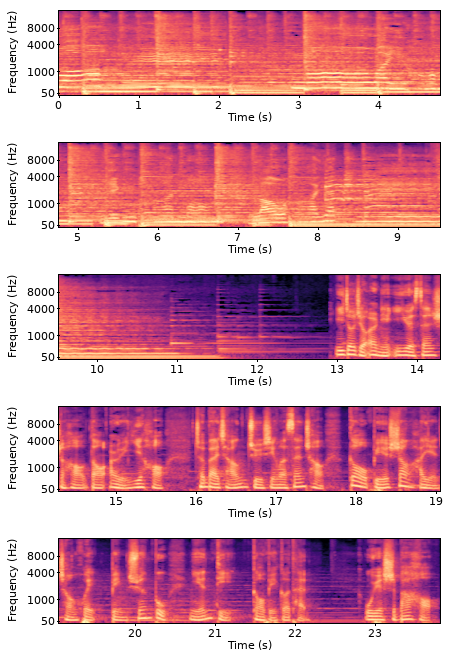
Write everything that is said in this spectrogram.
过去。我为何仍盼望留下？一九九二年一月三十号到二月一号，陈百强举行了三场告别上海演唱会，并宣布年底告别歌坛。五月十八号，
